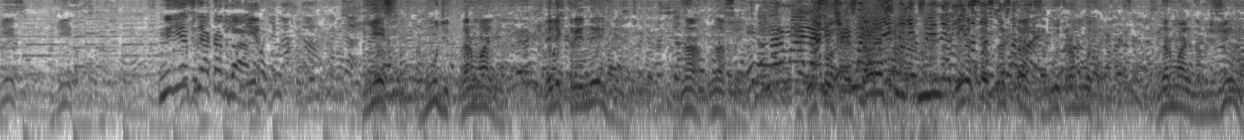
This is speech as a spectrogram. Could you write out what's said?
Есть, есть. Не если, а когда. Есть, будет нормально. Электроэнергия на нашей насосной станции и насосная станция будет работать в нормальном режиме.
